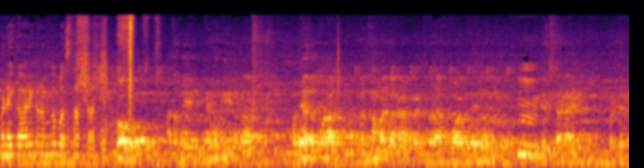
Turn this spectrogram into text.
पण एकावर एक रंग बसतात का ते? हो हो. आता ते ते होते आता मध्ये आता थोडा आपल्याला थांबायला लागला कारण जरा वाळ द्यायला लागले. डिटेल्स करण्यासाठी बट देन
